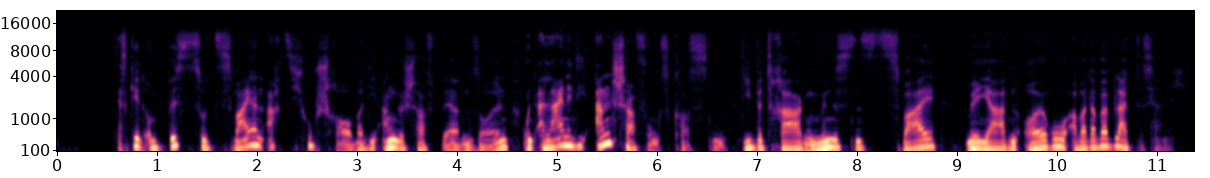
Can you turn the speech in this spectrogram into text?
Es geht um bis zu 82 Hubschrauber, die angeschafft werden sollen. Und alleine die Anschaffungskosten, die betragen mindestens 2 Milliarden Euro. Aber dabei bleibt es ja nicht.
